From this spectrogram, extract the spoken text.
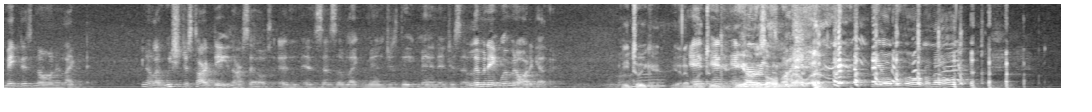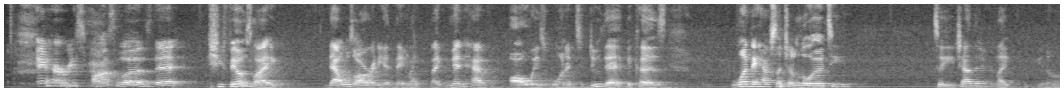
make this known and like, you know, like we should just start dating ourselves in, in the sense of like men just date men and just eliminate women altogether. He tweaking. Yeah, that boy And- tweaking. and- he and on his own on that one. he on his own on that one. And her response was that she feels like that was already a thing. Like like men have always wanted to do that because one, they have such a loyalty to each other, like, you know,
